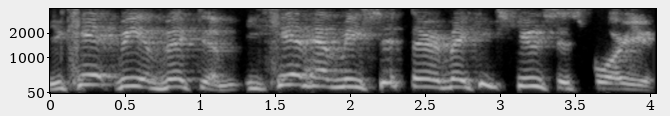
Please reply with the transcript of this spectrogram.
You can't be a victim. You can't have me sit there and make excuses for you."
